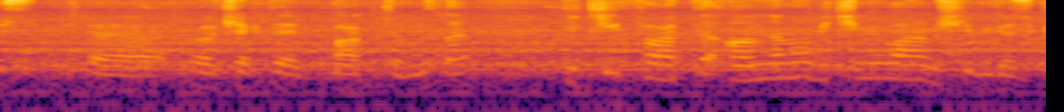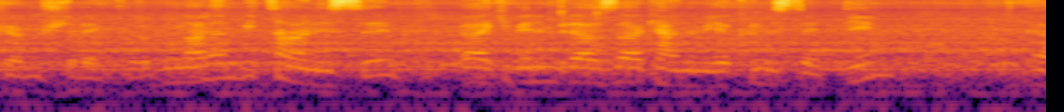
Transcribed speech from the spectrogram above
üst e, ölçekte baktığımızda iki farklı anlama biçimi varmış gibi gözüküyor müşterekleri. Bunlardan bir tanesi belki benim biraz daha kendimi yakın hissettiğim e,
